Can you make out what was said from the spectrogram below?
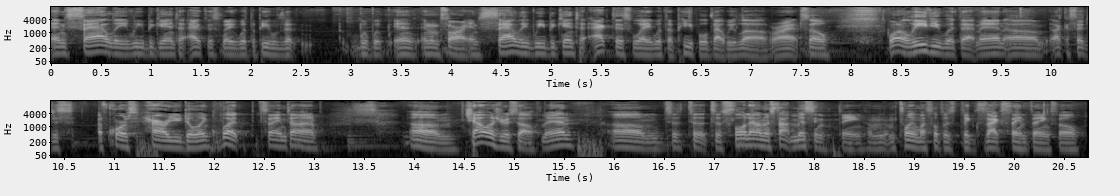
And sadly, we begin to act this way with the people that, with, with, and, and, I'm sorry, and sadly, we begin to act this way with the people that we love, right? So, I want to leave you with that, man. Um, like I said, just of course, how are you doing? But at the same time, um, challenge yourself, man. Um, to, to, to slow down and stop missing things. I'm, I'm, telling myself it's the exact same thing. So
